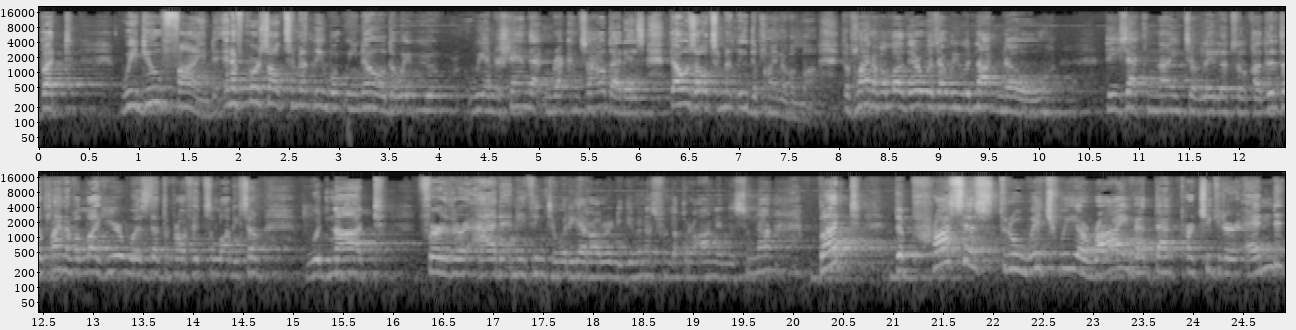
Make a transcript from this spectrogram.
But we do find, and of course, ultimately, what we know, the way we, we understand that and reconcile that is, that was ultimately the plan of Allah. The plan of Allah there was that we would not know the exact night of Laylatul Qadr. The plan of Allah here was that the Prophet ﷺ would not further add anything to what he had already given us from the Quran and the Sunnah. But the process through which we arrive at that particular end,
